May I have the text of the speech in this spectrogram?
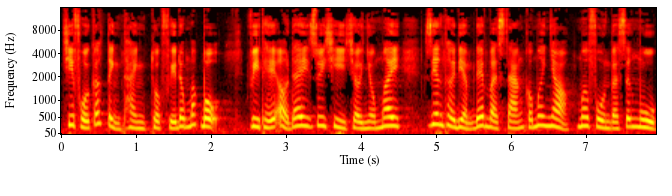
chi phối các tỉnh thành thuộc phía đông bắc bộ. Vì thế ở đây duy trì trời nhiều mây, riêng thời điểm đêm và sáng có mưa nhỏ, mưa phùn và sương mù.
